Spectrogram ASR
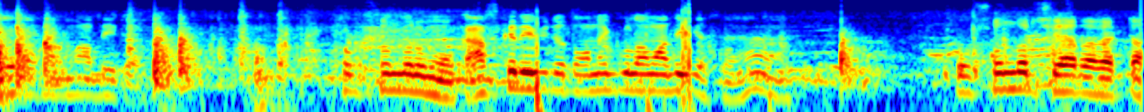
এই খুব সুন্দর আজকের অনেকগুলো গেছে হ্যাঁ? খুব সুন্দর একটা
